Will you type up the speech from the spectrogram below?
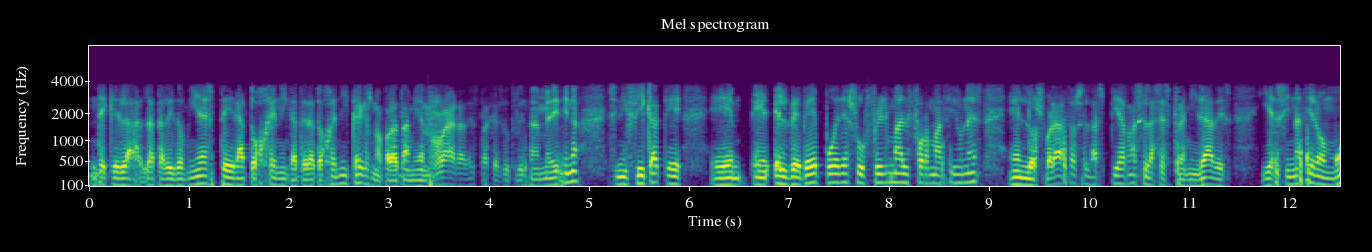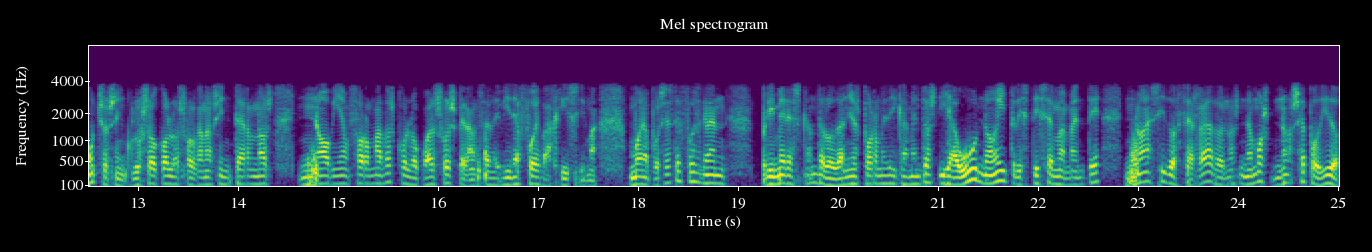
de que la, talidomía es teratogénica. Teratogénica, que es una palabra también rara de esta que se utiliza en medicina, significa que eh, el bebé puede sufrir malformaciones en los brazos, en las piernas, en las extremidades. Y así nacieron muchos, incluso con los órganos internos no bien formados, con lo cual su esperanza de vida fue bajísima. Bueno, pues este fue el gran primer escándalo, daños por medicamentos, y aún hoy, tristísimamente, no ha sido cerrado, no, hemos, no se ha podido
